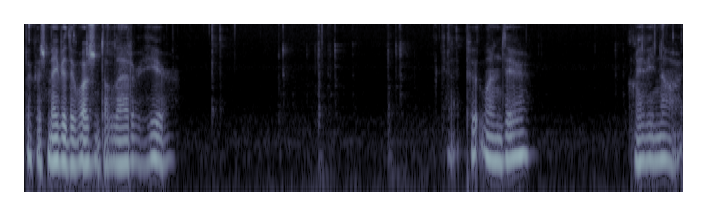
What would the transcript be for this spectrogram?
because maybe there wasn't a ladder here. Can I put one there? Maybe not.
